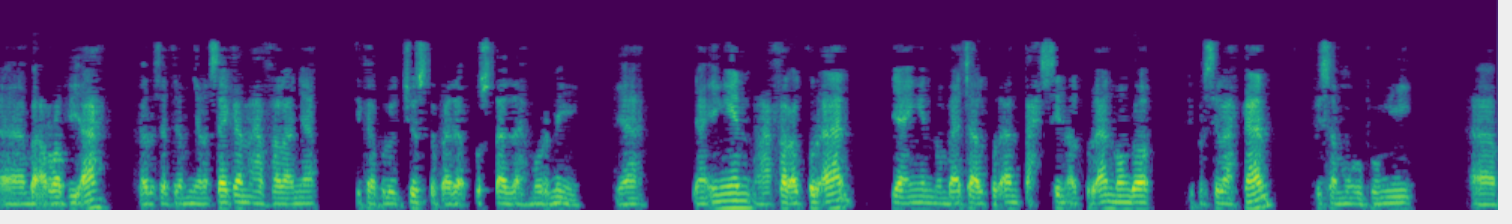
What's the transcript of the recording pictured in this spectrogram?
Mbak Rabi'ah, baru saja menyelesaikan hafalannya 30 juz kepada Ustazah Murni, ya, yang ingin menghafal Al-Quran, yang ingin membaca Al-Quran, tahsin Al-Quran, monggo dipersilahkan. Bisa menghubungi uh,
